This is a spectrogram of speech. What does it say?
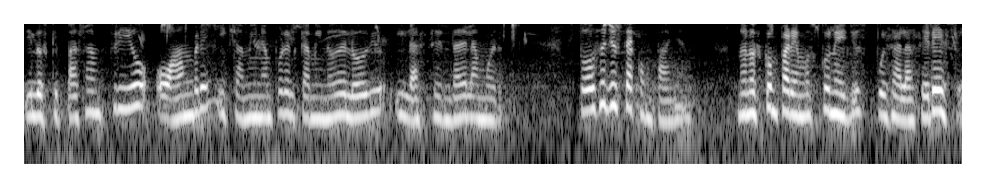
y los que pasan frío o hambre y caminan por el camino del odio y la senda de la muerte. Todos ellos te acompañan, no nos comparemos con ellos, pues al hacer eso,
